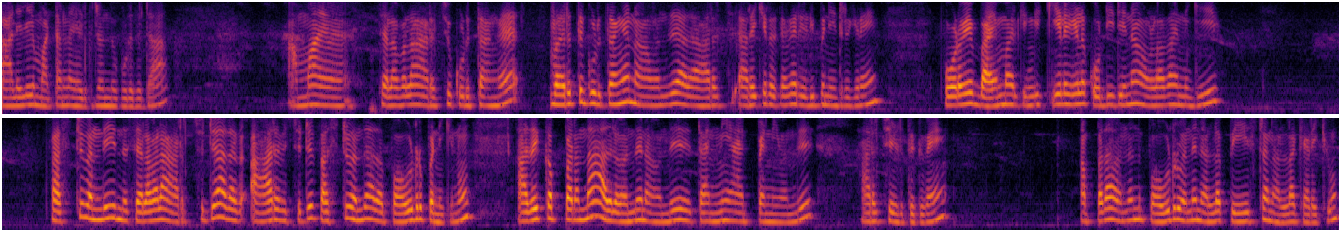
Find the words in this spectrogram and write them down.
காலையிலேயே மட்டன்லாம் எடுத்துகிட்டு வந்து கொடுத்துட்டா. அம்மா செலவெல்லாம் அரைச்சி கொடுத்தாங்க. வறுத்து கொடுத்தாங்க. நான் வந்து அதை அரைச்சி அரைக்கிறதுக்காக ரெடி பண்ணிகிட்ருக்கிறேன் போடவே பயமாக இருக்குது இங்கே கீழே கீழே கொட்டிட்டேன்னா அவ்வளோதான் இன்றைக்கி ஃபஸ்ட்டு வந்து இந்த செலவெல்லாம் அரைச்சிட்டு அதை ஆற வச்சுட்டு ஃபஸ்ட்டு வந்து அதை பவுட்ரு பண்ணிக்கணும். அதுக்கப்புறம் தான் அதில் வந்து நான் வந்து தண்ணி ஆட் பண்ணி வந்து அரைச்சி எடுத்துக்குவேன். அப்போ தான் வந்து அந்த பவுட்ரு வந்து நல்லா பேஸ்ட்டாக நல்லா கிடைக்கும்.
